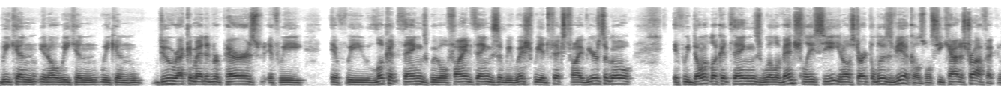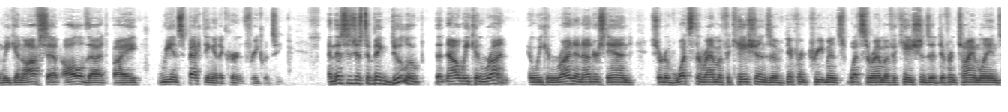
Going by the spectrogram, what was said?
we can you know we can we can do recommended repairs if we if we look at things we will find things that we wish we had fixed five years ago. If we don't look at things we'll eventually see you know start to lose vehicles. We'll see catastrophic and we can offset all of that by reinspecting at a current frequency. And this is just a big do loop that now we can run and we can run and understand sort of what's the ramifications of different treatments what's the ramifications at different timelines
